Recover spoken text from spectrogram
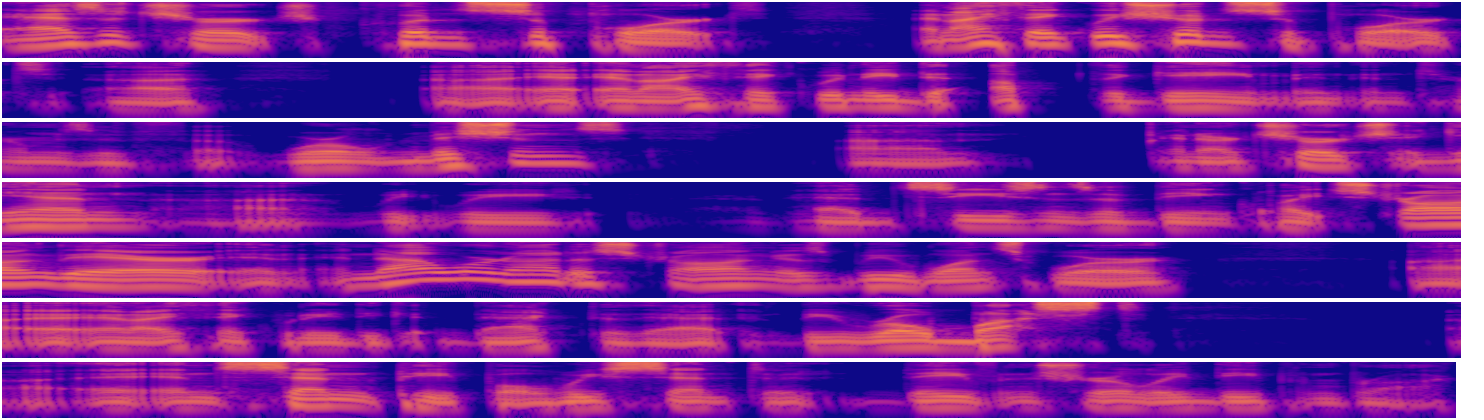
as a church, could support, and I think we should support. Uh, and, and, I think we need to up the game in, in terms of uh, world missions. Um, in our church, again, uh, we, we have had seasons of being quite strong there, and, and now we're not as strong as we once were. Uh, and I think we need to get back to that and be robust. uh, and send people. We sent to Dave and Shirley Diepenbrock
